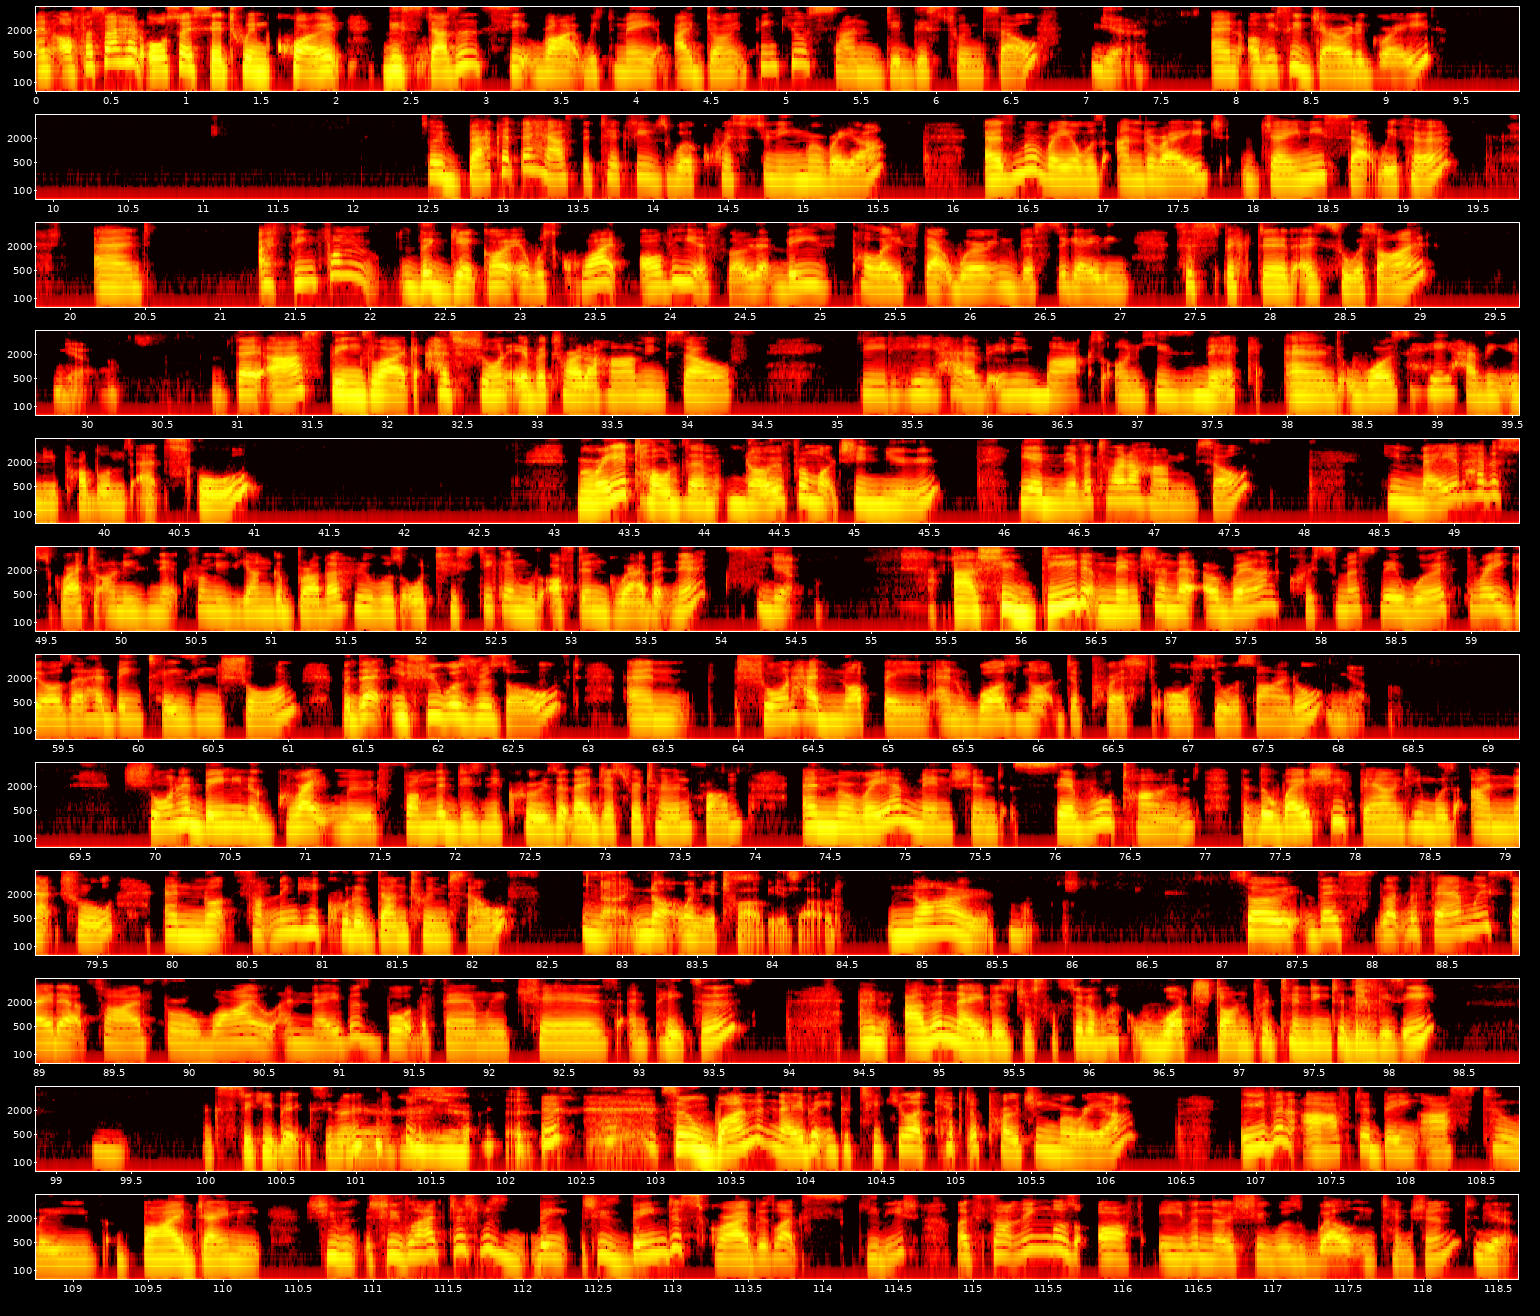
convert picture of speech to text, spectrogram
An officer had also said to him, quote, this doesn't sit right with me. I don't think your son did this to himself. Yeah. And obviously Jared agreed. So back at the house, detectives were questioning Maria. As Maria was underage, Jamie sat with her. And I think from the get go, it was quite obvious though that these police that were investigating suspected a suicide. Yeah. They asked things like Has Sean ever tried to harm himself? Did he have any marks on his neck? And was he having any problems at school? Maria told them no from what she knew. He had never tried to harm himself. He may have had a scratch on his neck from his younger brother, who was autistic and would often grab at necks. Yeah. Uh, she did mention that around Christmas, there were three girls that had been teasing Sean, but that issue was resolved, and Sean had not been and was not depressed or suicidal. Yeah. Sean had been in a great mood from the Disney cruise that they just returned from. And Maria mentioned several times that the way she found him was unnatural and not something he could have done to himself. No, not when you're 12 years old. No. So they like the family stayed outside for a while and neighbors bought the family chairs and pizzas and other neighbors just sort of like watched on pretending to be busy. Hmm. Like sticky beaks, you know? Yeah. yeah. so one neighbor in particular kept approaching Maria even after being asked to leave by Jamie. She was she like just was being she's been described as like skittish, like something was off even though she was well intentioned. Yeah.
